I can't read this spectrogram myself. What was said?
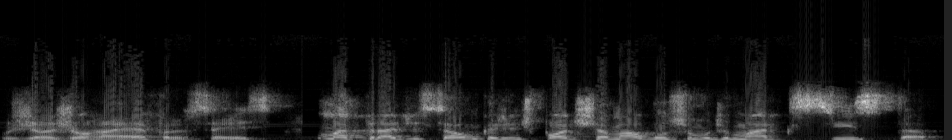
o Jean Jaurès, francês. Uma tradição que a gente pode chamar, alguns chamam de marxista,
